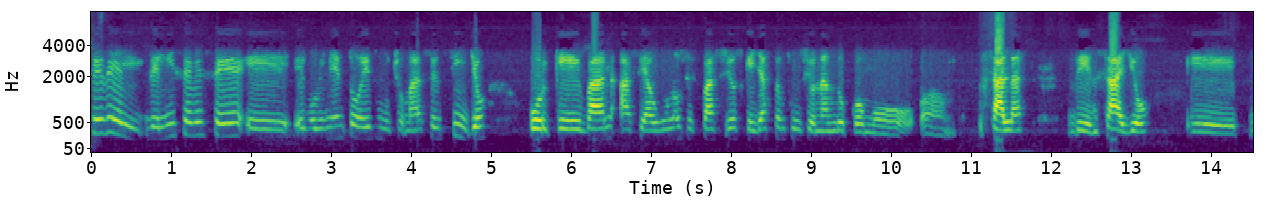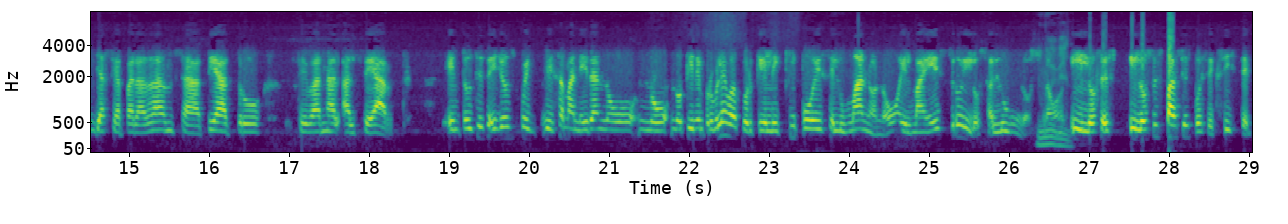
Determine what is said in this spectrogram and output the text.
sé del, del ICBC, eh, el movimiento es mucho más sencillo porque van hacia unos espacios que ya están funcionando como um, salas de ensayo, eh, ya sea para danza, teatro, se van al, al CEART. Entonces ellos pues de esa manera no, no, no tienen problemas porque el equipo es el humano, ¿no? El maestro y los alumnos, ¿no? Y los, y los espacios pues existen.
